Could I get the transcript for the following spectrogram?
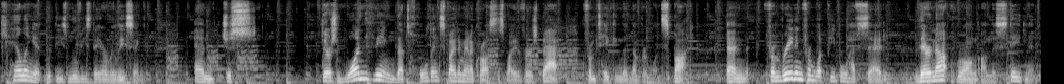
killing it with these movies they are releasing. And just there's one thing that's holding Spider-Man Across the Spider-Verse back from taking the number one spot. And from reading from what people have said, they're not wrong on this statement.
